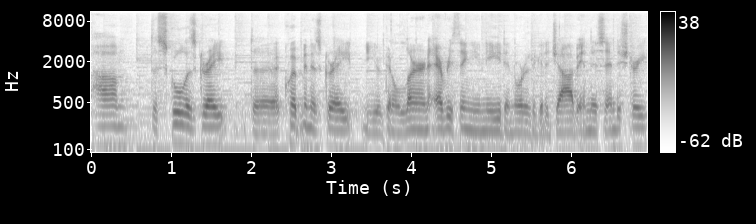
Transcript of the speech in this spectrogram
Um, the school is great, the equipment is great, you're going to learn everything you need in order to get a job in this industry,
